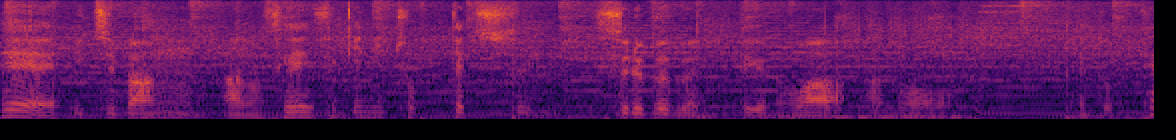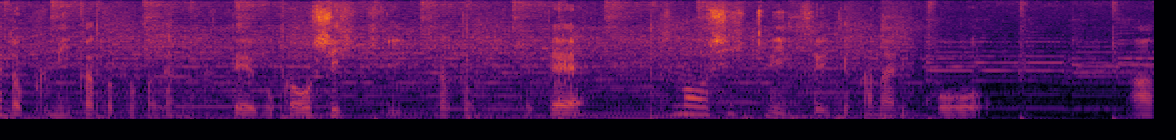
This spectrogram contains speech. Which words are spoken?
で一番あの成績に直結しする部分っていうのはあの、えっと、手の組み方とかじゃなくて僕は押し引きだと思っててその押し引きについてかなりこうあの、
